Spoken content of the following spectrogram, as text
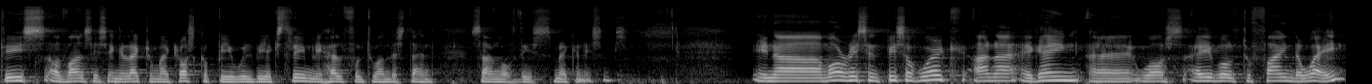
these advances in electron microscopy will be extremely helpful to understand some of these mechanisms. In a more recent piece of work, Ana again uh, was able to find a way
